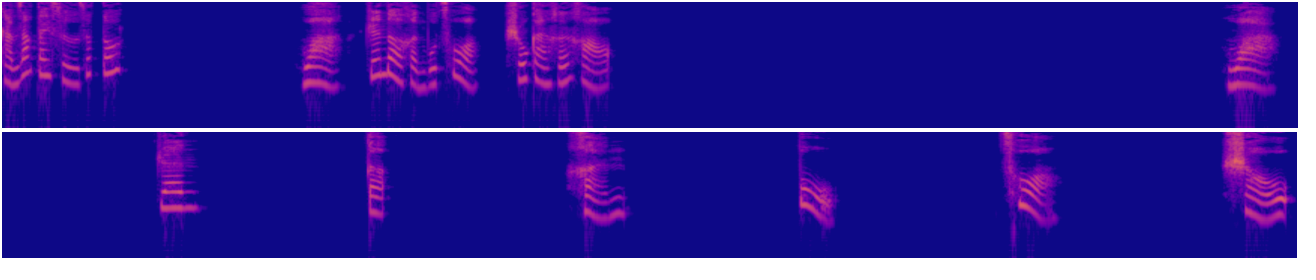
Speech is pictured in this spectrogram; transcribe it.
cảm giác tay sờ rất tốt. Wow, 真的很不错，手感很好。哇，真的很 不错，手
